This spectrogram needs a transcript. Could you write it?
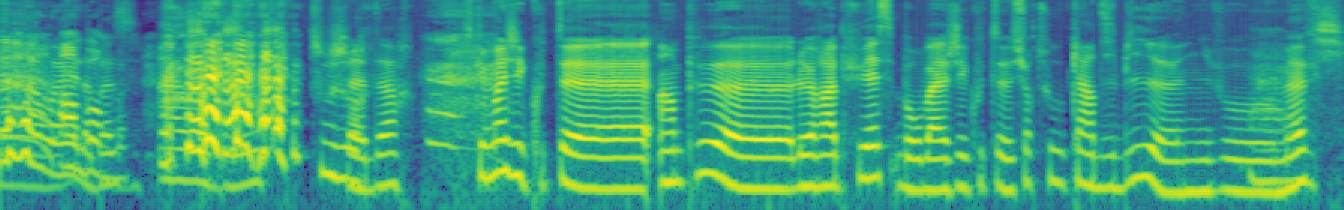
Ah ouais, En la bombe. base. Ah ouais, de ouf. Toujours. J'adore. Parce que moi, j'écoute euh, un peu euh, le rap US. Bon, bah, j'écoute euh, surtout Cardi B niveau Ah meuf.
